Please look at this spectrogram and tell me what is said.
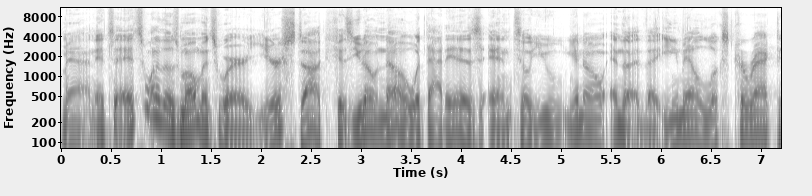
man, it's it's one of those moments where you're stuck because you don't know what that is until you you know, and the the email looks correct.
